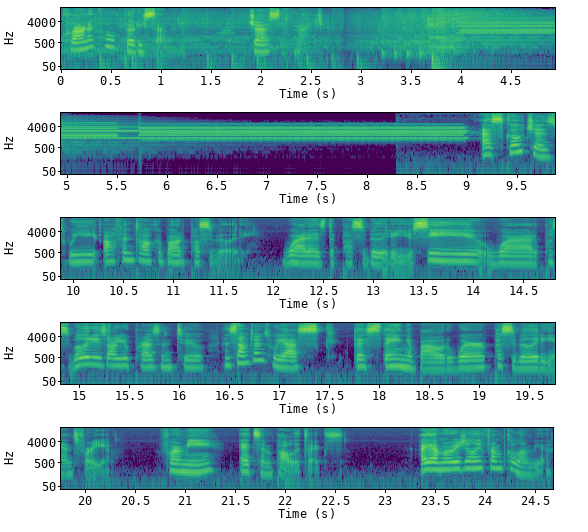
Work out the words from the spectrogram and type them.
Chronicle 37 Just Magic. As coaches, we often talk about possibility. What is the possibility you see? What possibilities are you present to? And sometimes we ask this thing about where possibility ends for you. For me, it's in politics. I am originally from Colombia,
